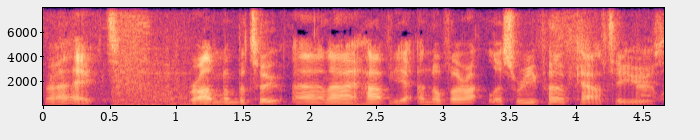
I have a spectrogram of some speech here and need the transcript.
right, round number two, and I have yet another Atlas Refurb card to use.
